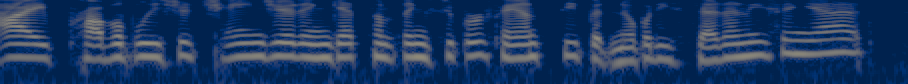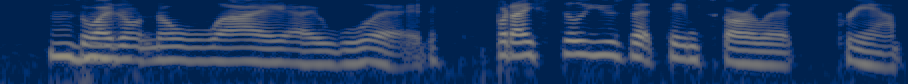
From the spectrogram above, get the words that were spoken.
I probably should change it and get something super fancy, but nobody said anything yet. So I Mhm. don't know why I would. But I still use that same Scarlett preamp.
